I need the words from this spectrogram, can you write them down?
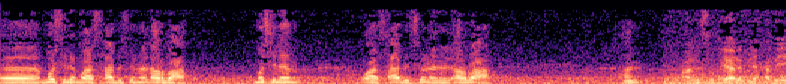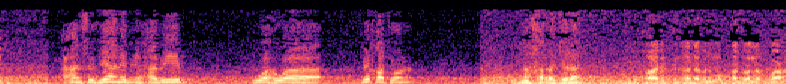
آه، مسلم وأصحاب السنن الأربعة. مسلم وأصحاب السنن الأربعة. عن عن سفيان بن حبيب. عن سفيان بن حبيب وهو ثقة. من خرج له؟ البخاري في الأدب المفرد والأربعة.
